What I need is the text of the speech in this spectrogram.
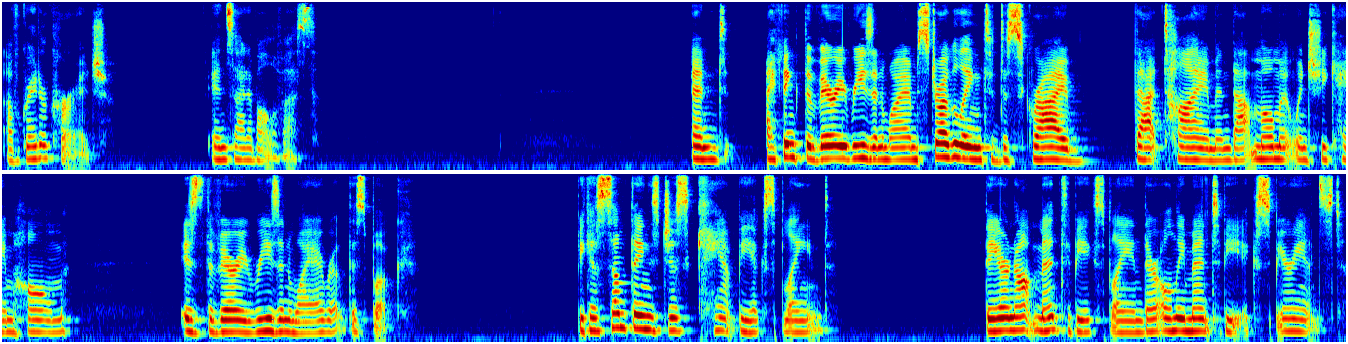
of greater courage inside of all of us. And I think the very reason why I'm struggling to describe that time and that moment when she came home is the very reason why I wrote this book. Because some things just can't be explained. They are not meant to be explained, they're only meant to be experienced.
